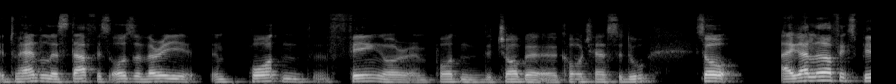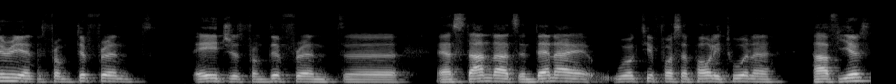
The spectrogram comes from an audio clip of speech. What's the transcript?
uh, to handle the stuff is also a very important thing or important the job a, coach has to do. So I got a lot of experience from different ages, from different uh, uh, standards. And then I worked here for St. Pauli two and a half years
